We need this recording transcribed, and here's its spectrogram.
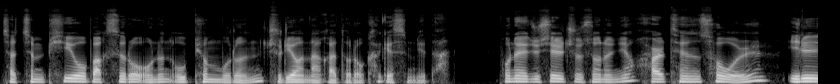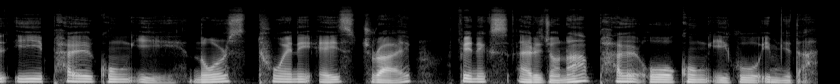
차츰 피오 박스로 오는 우편물은 줄여 나가도록 하겠습니다. 보내주실 주소는요. 하트앤 서울 12802 North 28th Drive, Phoenix, 애리조나 85029입니다.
